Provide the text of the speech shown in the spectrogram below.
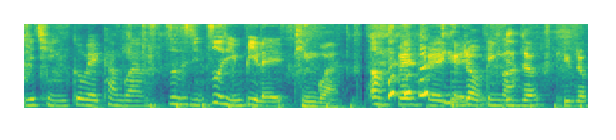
也请各位看官自行自行避雷。听官。哦，可以可以可 听众，以，听众。听众，听众。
